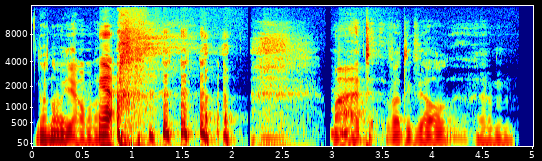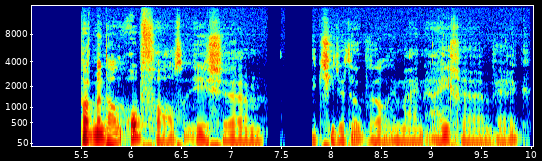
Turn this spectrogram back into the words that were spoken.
dat is nog jammer. Ja. maar het, wat ik wel, ehm, wat me dan opvalt, is, ehm, ik zie dat ook wel in mijn eigen werk,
